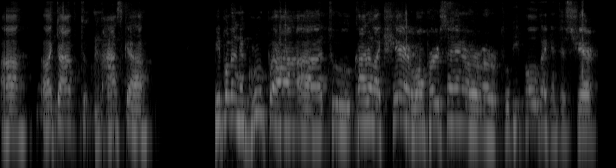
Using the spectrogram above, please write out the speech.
uh, I'd like to have to ask uh, people in a group uh, uh, to kind of like share one person or, or two people. They can just share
